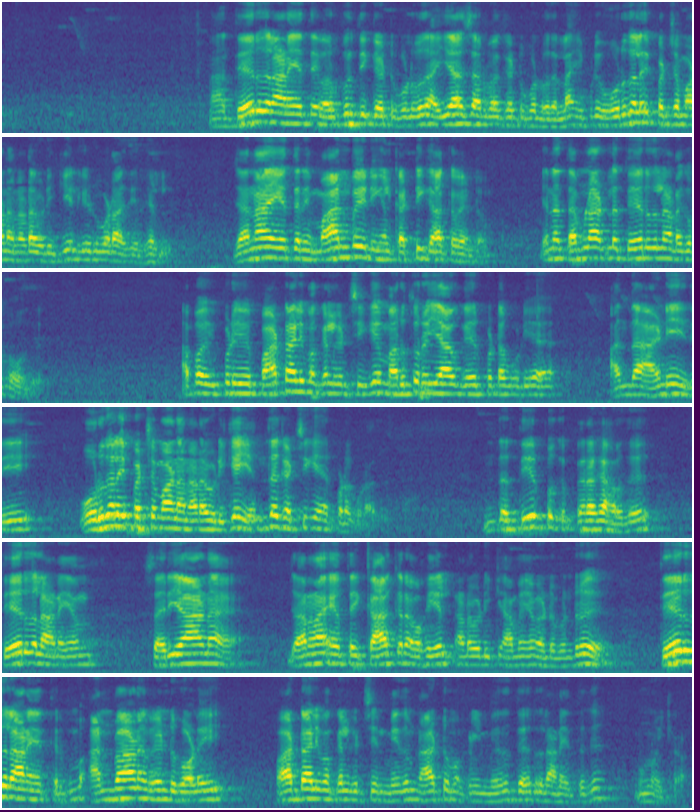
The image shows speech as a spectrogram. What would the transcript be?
நான் தேர்தல் ஆணையத்தை வற்புறுத்தி கேட்டுக்கொள்வது ஐயா சார்பாக கேட்டுக்கொள்வதெல்லாம் இப்படி ஒருதலை பட்சமான நடவடிக்கையில் ஈடுபடாதீர்கள். ஜனநாயகத்தினை மாண்பை நீங்கள் கட்டி காக்க வேண்டும். ஏன்னா தமிழ்நாட்டில் தேர்தல் நடக்க போகுது. அப்போ இப்படி பாட்டாளி மக்கள் கட்சிக்கு மருத்துரையாவுக்கு ஏற்பட்டக்கூடிய அந்த அநீதி ஒருதலை பட்சமான நடவடிக்கை எந்த கட்சிக்கும் ஏற்படக்கூடாது. இந்த தீர்ப்புக்கு பிறகாவது தேர்தல் ஆணையம் சரியான ஜனநாயகத்தை காக்கிற வகையில் நடவடிக்கை அமைய வேண்டும் என்று தேர்தல் ஆணையத்திற்கும் அன்பான வேண்டுகோளை பாட்டாளி மக்கள் கட்சியின் மீதும் நாட்டு மக்களின் மீதும் தேர்தல் ஆணையத்துக்கு முன்வைக்கிறோம்.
